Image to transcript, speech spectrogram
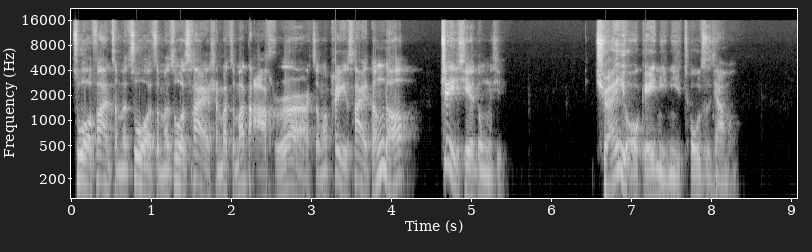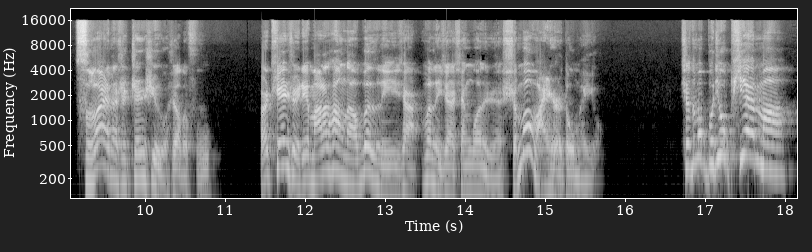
做饭怎么做，怎么做菜，什么怎么打盒，怎么配菜等等这些东西，全有给你，你投资加盟。此外呢，是真实有效的服务。而天水这麻辣烫呢，问了一下，问了一下相关的人，什么玩意儿都没有，这他妈不就骗吗？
